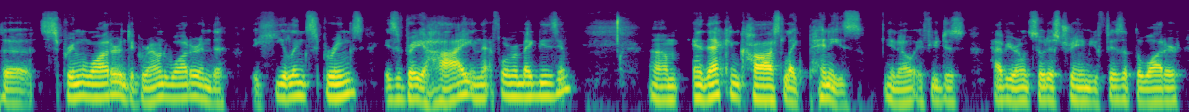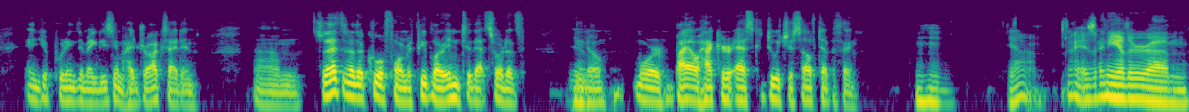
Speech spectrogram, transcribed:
the spring water and the groundwater and the, the healing springs is very high in that form of magnesium. Um, and that can cost like pennies. You know, if you just have your own soda stream, you fizz up the water and you're putting the magnesium hydroxide in. Um, so that's another cool form if people are into that sort of, yeah. you know, more biohacker esque do it yourself type of thing. Mm-hmm. Yeah. Okay. Is there any other, um,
